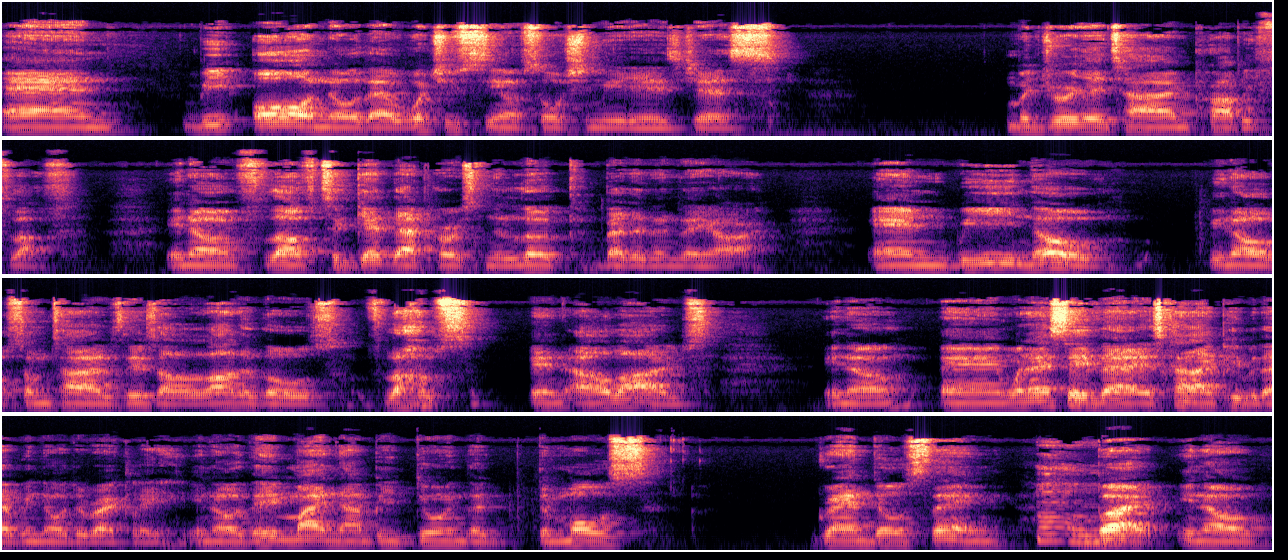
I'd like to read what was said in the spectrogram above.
and we all know that what you see on social media is just majority of the time probably fluff. You know, and fluff to get that person to look better than they are. And we know, you know, sometimes there's a lot of those fluffs in our lives you know and when i say that it's kind of like people that we know directly you know they might not be doing the the most grandiose thing mm-hmm. but you know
